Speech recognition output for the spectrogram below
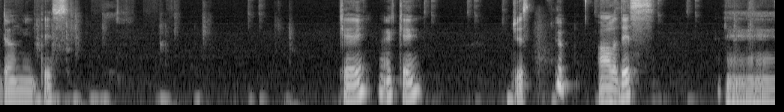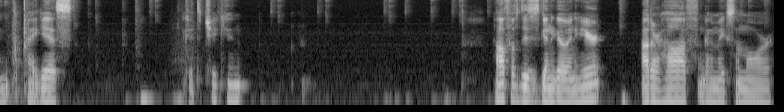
Don't need this. Okay, okay. Just all of this. And I guess get the chicken. Half of this is gonna go in here. Other half, I'm gonna make some more.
